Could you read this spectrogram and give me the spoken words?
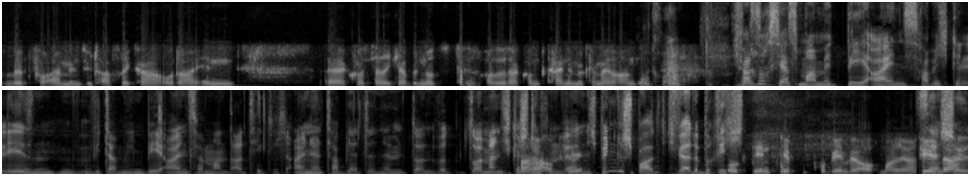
wird vor allem in Südafrika oder in äh, Costa Rica benutzt. Also da kommt keine Mücke mehr dran. Cool. Ich versuche es jetzt mal mit B1, habe ich gelesen. Vitamin B1, wenn man da täglich eine Tablette nimmt, dann wird, soll man nicht gestochen Ah, okay. werden. Ich bin gespannt. Ich werde berichten. Und den Tipp probieren wir auch mal. Ja. Sehr Vielen Dank. schön.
